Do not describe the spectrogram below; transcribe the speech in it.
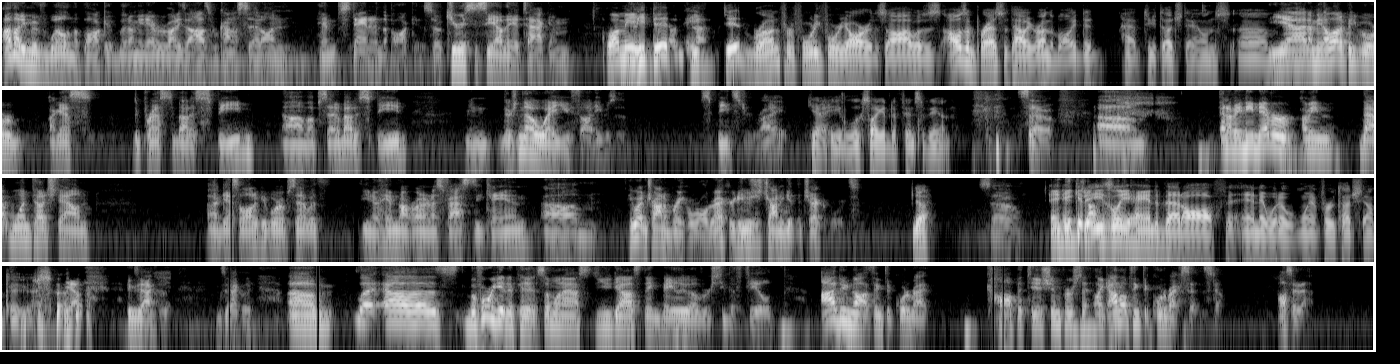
I thought he moved well in the pocket, but I mean, everybody's eyes were kind of set on him standing in the pocket. So curious to see how they attack him. Well, I mean, he did he did run for 44 yards. So I was I was impressed with how he run the ball. He did have two touchdowns. Um, Yeah, and I mean, a lot of people were, I guess, depressed about his speed, um, upset about his speed. I mean, there's no way you thought he was a speedster, right? yeah, he looks like a defensive end. So, um, and I mean, he never. I mean, that one touchdown. I guess a lot of people were upset with you know him not running as fast as he can. Um, he wasn't trying to break a world record. He was just trying to get the checkerboards. Yeah. So And he could job. easily handed that off, and it would have went for a touchdown too. So- yeah, exactly, exactly. Um, but uh, before we get into Pitt, someone asked, "Do you guys think Bailey will ever see the field?" I do not think the quarterback competition per se. Like, I don't think the quarterback's set in stone. I'll say that.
